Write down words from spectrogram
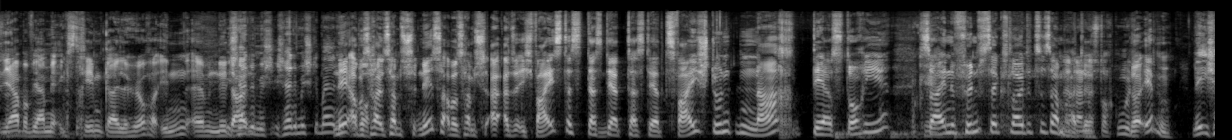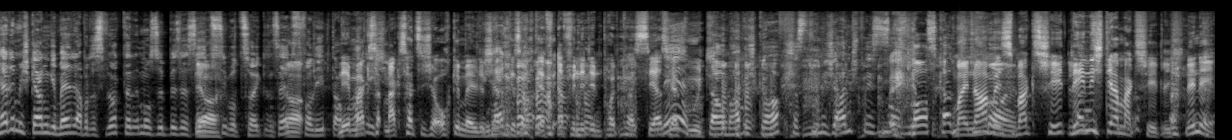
ja, aber wir haben ja extrem geile HörerInnen. Ähm, nee, Ich da- hätte mich, ich hätte mich gemeldet. Nee, aber, es, haben- es haben, nee, aber es haben, also ich weiß, dass, dass, der, dass der zwei Stunden nach der Story seine fünf, sechs Leute zusammen Na, dann hatte. ist doch gut. Na eben. nee, ich hätte mich gern gemeldet, aber das wirkt dann immer so ein bisschen Ja. selbstüberzeugt und Ja. selbstverliebt. Nee, Darum Max, ich, Max hat sich ja auch gemeldet und hat gesagt, er, er findet den Podcast sehr, sehr nee, gut. darum habe ich gehofft, dass du mich ansprichst und Lars, kannst Mein du Name mal. ist Max Schädlich. Nee, nicht der Max Schädlich. Nee, nee.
